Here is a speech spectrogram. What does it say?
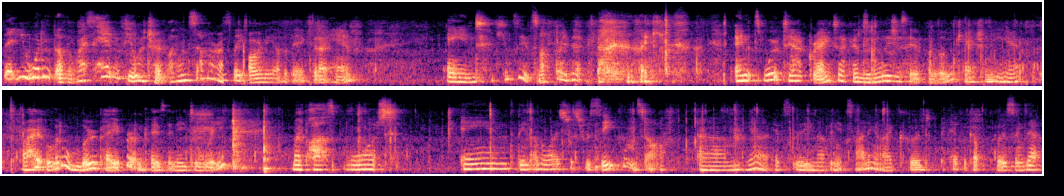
that you wouldn't otherwise have if you were traveling in summer. It's the only other bag that I have, and you can see it's not very big. like, and it's worked out great. Like I literally just have a little cash in here, a little loo paper in case I need to wee, my passport, and then otherwise just receipts and stuff. Um, yeah, absolutely nothing exciting. I could have a couple of those things out,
